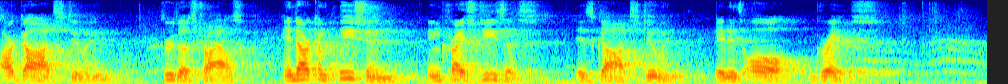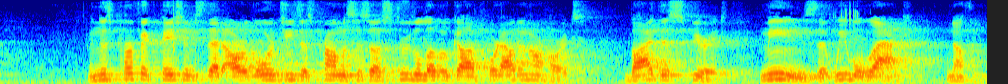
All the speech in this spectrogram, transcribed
are God's doing through those trials, and our completion in Christ Jesus is God's doing. It is all grace. And this perfect patience that our Lord Jesus promises us through the love of God poured out in our hearts by this Spirit means that we will lack nothing.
